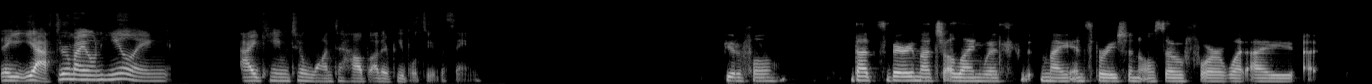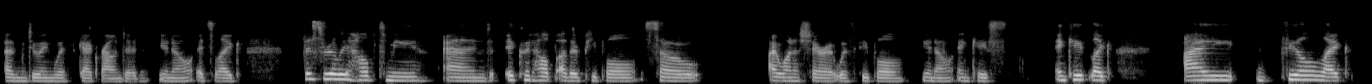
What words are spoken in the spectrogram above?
yeah, through my own healing, I came to want to help other people do the same. Beautiful. That's very much aligned with my inspiration also for what I am doing with Get Grounded. You know, it's like this really helped me and it could help other people. So I want to share it with people, you know, in case, in case, like, I feel like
